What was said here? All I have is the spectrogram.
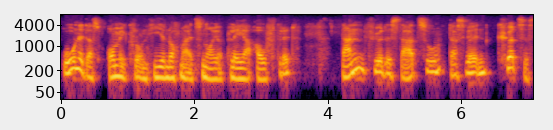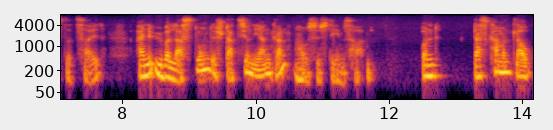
ohne dass Omikron hier nochmal als neuer Player auftritt, dann führt es dazu, dass wir in kürzester Zeit eine Überlastung des stationären Krankenhaussystems haben. Und das kann man, glaube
